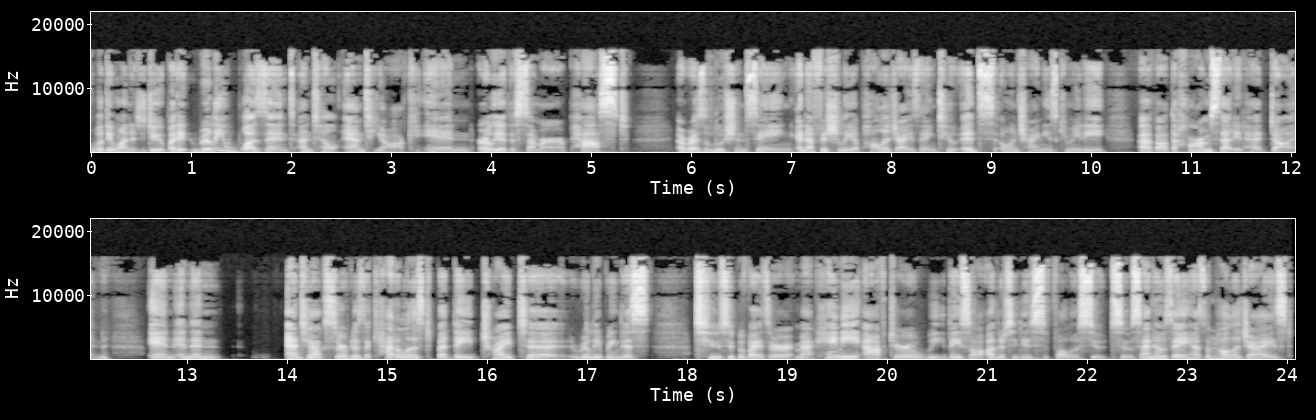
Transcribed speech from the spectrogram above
what they wanted to do. But it really wasn't until Antioch in earlier this summer passed a resolution saying and officially apologizing to its own Chinese community about the harms that it had done. And, and then Antioch served as a catalyst, but they tried to really bring this to Supervisor Matt Haney after we they saw other cities follow suit. So San Jose has mm. apologized.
